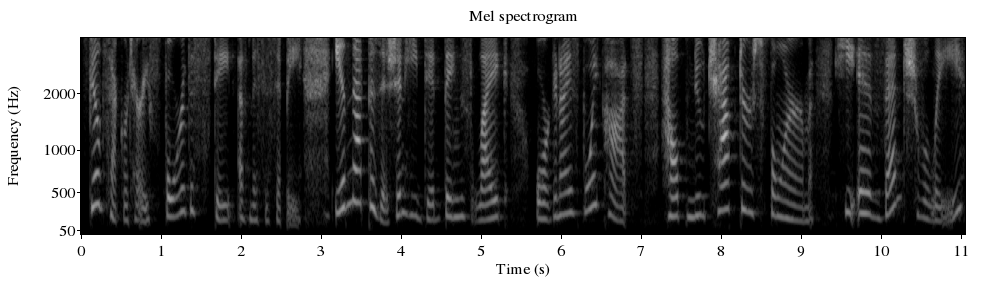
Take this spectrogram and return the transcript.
field secretary for the state of Mississippi. In that position, he did things like organize boycotts, help new chapters form. He eventually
